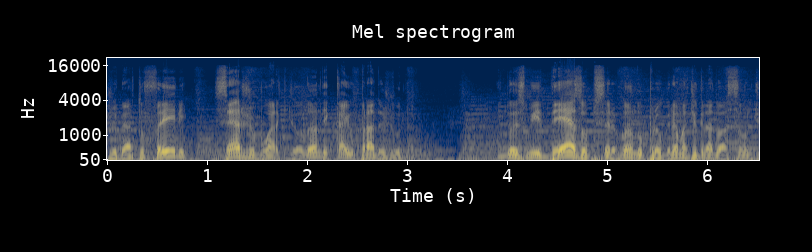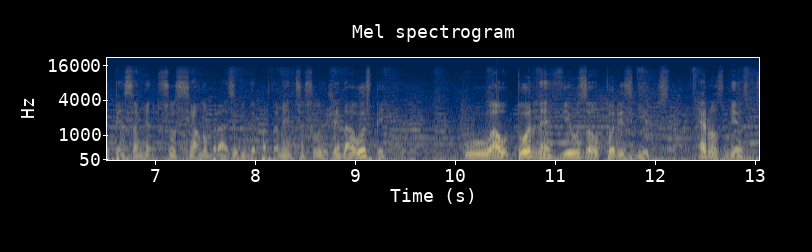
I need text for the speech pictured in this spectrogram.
Gilberto Freire, Sérgio Buarque de Holanda e Caio Prado Júnior. Em 2010, observando o programa de graduação de pensamento social no Brasil do Departamento de Sociologia da USP, o autor né, viu os autores lidos. Eram os mesmos.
